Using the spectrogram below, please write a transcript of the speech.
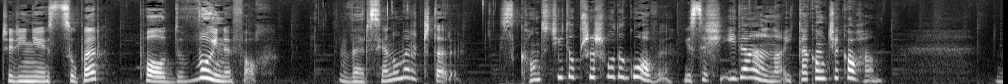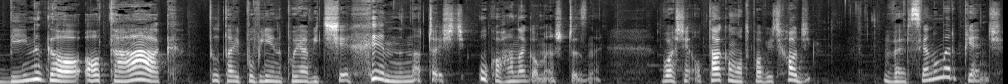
czyli nie jest super? Podwójny foch. Wersja numer 4. Skąd ci to przyszło do głowy? Jesteś idealna i taką cię kocham. Bingo, o tak! Tutaj powinien pojawić się hymn na cześć ukochanego mężczyzny. Właśnie o taką odpowiedź chodzi. Wersja numer 5.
